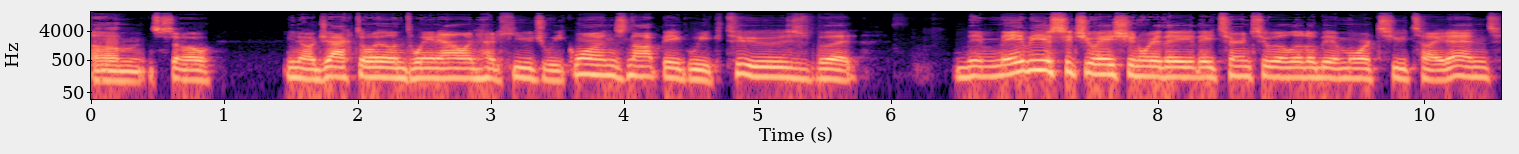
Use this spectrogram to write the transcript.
Mm-hmm. Um, so, you know, Jack Doyle and Dwayne Allen had huge week ones, not big week twos, but there maybe a situation where they they turn to a little bit more two tight end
